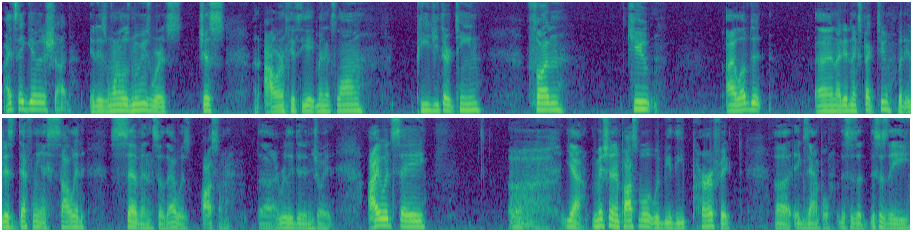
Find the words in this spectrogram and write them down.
I'd say give it a shot. It is one of those movies where it's just an hour and 58 minutes long, PG 13, fun, cute. I loved it, and I didn't expect to, but it is definitely a solid seven. So that was awesome. Uh, I really did enjoy it. I would say, uh, yeah, Mission Impossible would be the perfect uh, example. This is a this is a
